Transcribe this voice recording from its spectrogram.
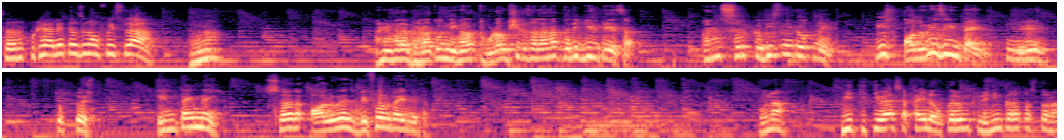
सर कुठे आलेत अजून ऑफिसला हो ना. आणि मला घरातून निघाला थोडा उशीर झाला ना तरी गिल्ट यायचा कारण सर कधीच लेट होत नाही. इज ऑलवेज इन टाइम चुकतोयस इन टाइम नाही. सर ऑलवेज बिफोर टाइम येतात. हो ना. मी किती वेळा सकाळी लवकर येऊन क्लिनिंग करत असतो ना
